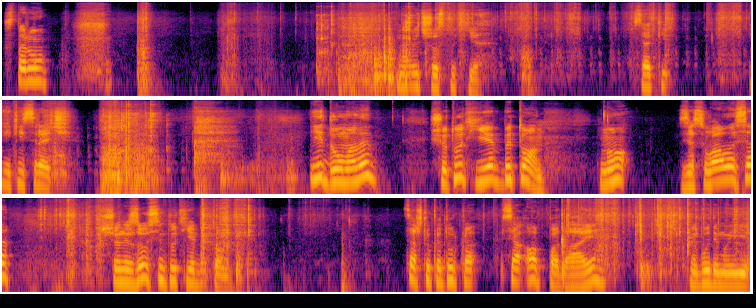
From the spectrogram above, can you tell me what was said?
стару. Навіть щось тут є. Всякі якісь речі. І думали, що тут є бетон. Ну, з'ясувалося, що не зовсім тут є бетон. Ця штукатурка вся обпадає. Ми будемо її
